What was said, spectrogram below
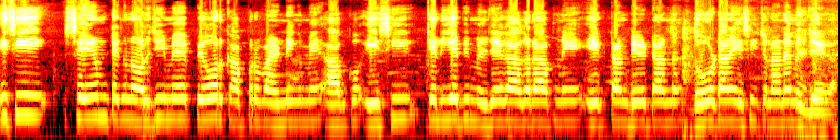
इसी सेम टेक्नोलॉजी में प्योर कापर वाइंडिंग में आपको एसी के लिए भी मिल जाएगा। अगर आपने एक टन, डेढ़ टन, दो टन एसी चलाना मिल जाएगा।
